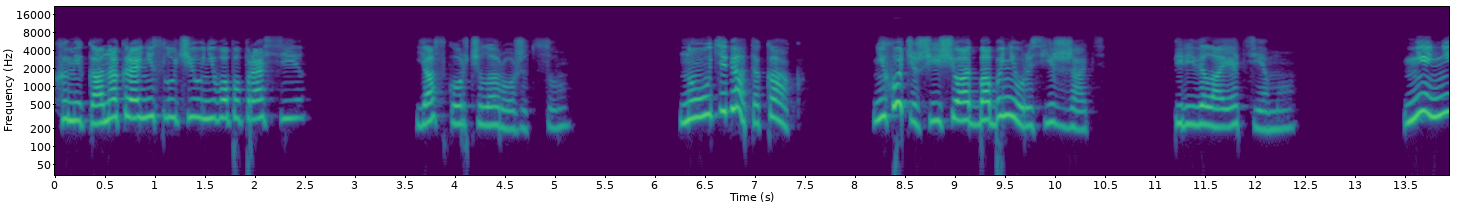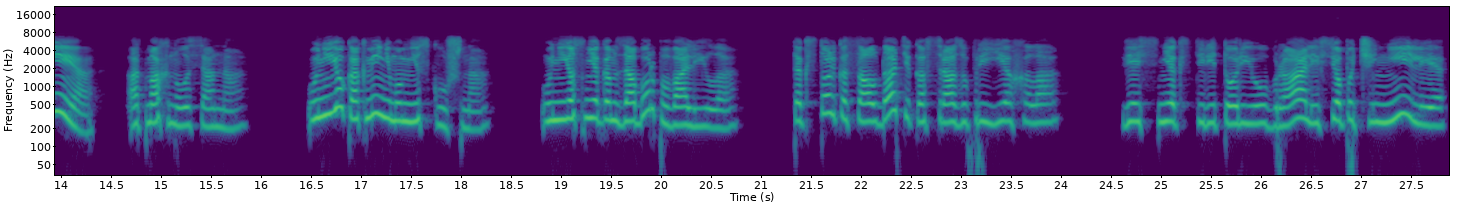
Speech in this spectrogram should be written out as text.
«Хомяка на крайний случай у него попроси!» Я скорчила рожицу. «Ну, у тебя-то как? Не хочешь еще от бабы Нюры съезжать?» Перевела я тему. «Не-не!» — отмахнулась она. «У нее как минимум не скучно. У нее снегом забор повалило. Так столько солдатиков сразу приехало. Весь снег с территории убрали, все починили.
